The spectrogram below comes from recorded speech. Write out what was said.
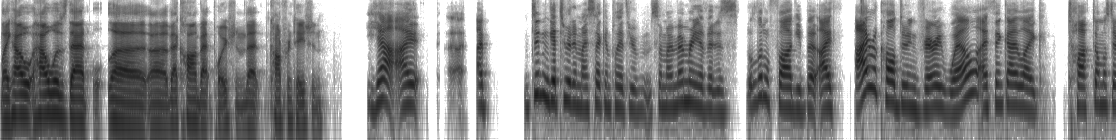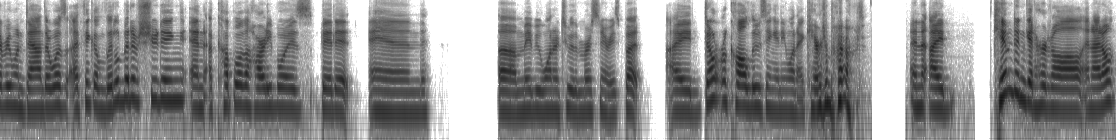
like how how was that uh, uh that combat portion, that confrontation? Yeah, I I didn't get to it in my second playthrough, so my memory of it is a little foggy. But I I recall doing very well. I think I like talked almost everyone down. There was I think a little bit of shooting, and a couple of the Hardie Boys bit it, and uh, maybe one or two of the mercenaries. But I don't recall losing anyone I cared about. And I Kim didn't get hurt at all, and I don't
